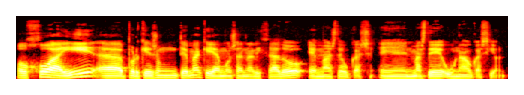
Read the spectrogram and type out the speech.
Ojo ahí, eh, porque es un tema que ya hemos analizado en más, de en más de una ocasión.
